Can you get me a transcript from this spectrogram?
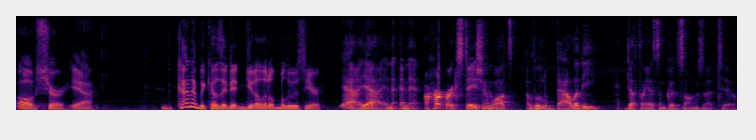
Oh, sure, yeah. Kind of because they did get a little bluesier. Yeah, yeah, and, and a Heartbreak Station, while it's a little ballady, definitely has some good songs in it too.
